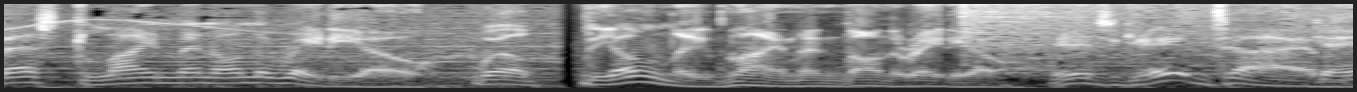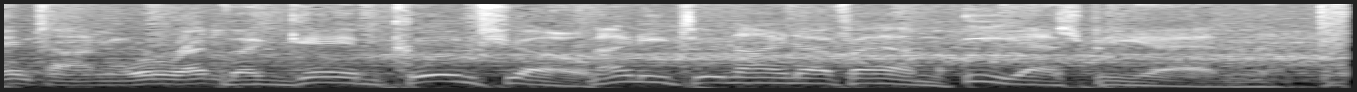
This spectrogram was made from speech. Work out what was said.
best lineman on the radio. Well, the only lineman on the radio. It's game time. Game time. We're ready. The Gabe Kuhn Show. 92.9 FM. ESPN.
